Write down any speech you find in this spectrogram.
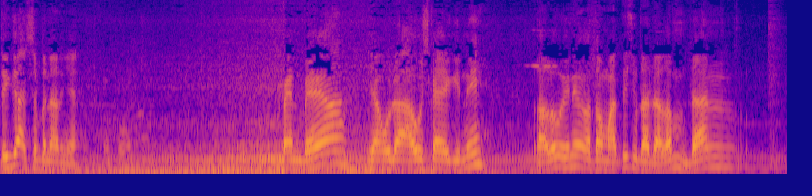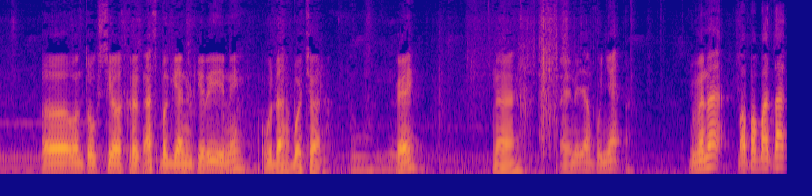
tiga sebenarnya penbel yang udah aus kayak gini lalu ini otomatis sudah dalam dan uh, untuk seal as bagian kiri ini udah bocor. Oke. Okay? Nah, nah ini yang punya. Gimana, Bapak Batak?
